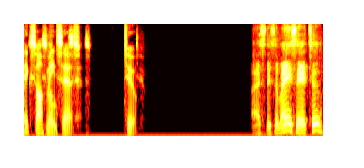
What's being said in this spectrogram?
Sticks off main says. 2. I see some main said too.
